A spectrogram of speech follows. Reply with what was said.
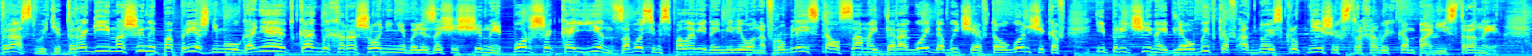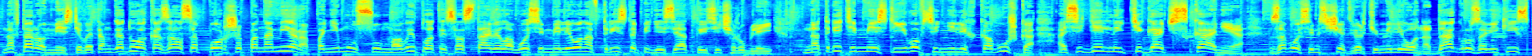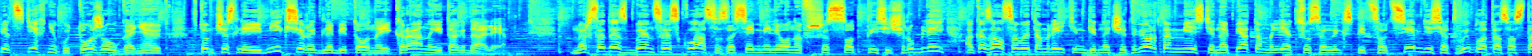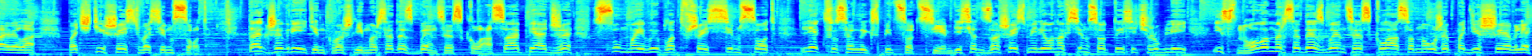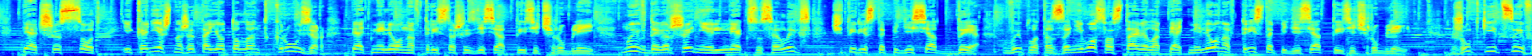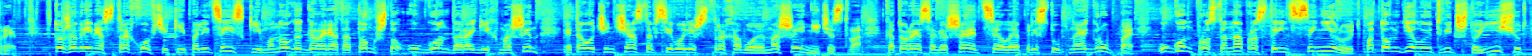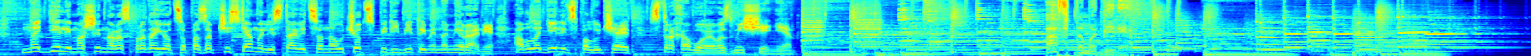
Здравствуйте! Дорогие машины по-прежнему угоняют, как бы хорошо они ни были защищены. Porsche Cayenne за 8,5 миллионов рублей стал самой дорогой добычей автоугонщиков и причиной для убытков одной из крупнейших страховых компаний страны. На втором месте в этом году оказался Porsche Panamera. По нему сумма выплаты составила 8 миллионов 350 тысяч рублей. На третьем месте и вовсе не легковушка, а сидельный тягач Scania за 8 с четвертью миллиона. Да, грузовики и спецтехнику тоже угоняют, в том числе и миксеры для бетона, и краны и так далее. Mercedes-Benz S-класса за 7 миллионов 600 тысяч рублей оказался в этом рейтинге на четвертом месте, на пятом Lexus LX 570 выплата составила почти 6 800. Также в рейтинг вошли Mercedes-Benz S-класса, опять же, с суммой выплат в 6 700, Lexus LX 570 за 6 миллионов 700 тысяч рублей и снова Mercedes-Benz S-класса, но уже подешевле, 5 600 и, конечно же, Toyota Land Cruiser 5 миллионов 360 150 тысяч рублей. Ну и в довершение Lexus LX 450D. Выплата за него составила 5 миллионов 350 тысяч рублей. Жуткие цифры. В то же время страховщики и полицейские много говорят о том, что угон дорогих машин – это очень часто всего лишь страховое мошенничество, которое совершает целая преступная группа. Угон просто-напросто инсценируют, потом делают вид, что ищут, на деле машина распродается по запчастям или ставится на учет с перебитыми номерами, а владелец получает страховое возмещение. Автомобили.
